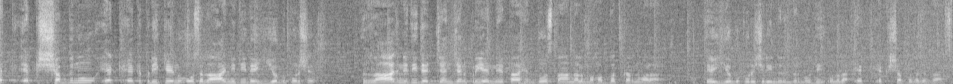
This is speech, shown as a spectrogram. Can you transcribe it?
ਇੱਕ ਇੱਕ ਸ਼ਬਦ ਨੂੰ, ਇੱਕ ਇੱਕ ਤਰੀਕੇ ਨੂੰ ਉਸ ਰਾਜਨੀਤੀ ਦੇ ਯੁੱਗ ਪੁਰਸ਼, ਰਾਜਨੀਤੀ ਦੇ ਜਨ ਜਨ ਪ੍ਰਿਯ ਨੇਤਾ ਹਿੰਦੁਸਤਾਨ ਨਾਲ ਮੁਹੱਬਤ ਕਰਨ ਵਾਲਾ ਇਹ ਯੁੱਗ ਪੁਰਸ਼ ਸ਼੍ਰੀ ਨਰਿੰਦਰ ਮੋਦੀ, ਉਹਨਾਂ ਦਾ ਇੱਕ ਇੱਕ ਸ਼ਬਦ ਵਜਨਦਾਰ ਸੀ।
